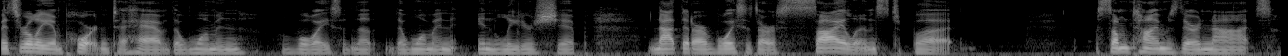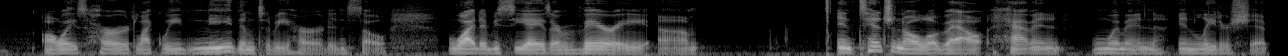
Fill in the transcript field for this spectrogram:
It's really important to have the woman voice and the, the woman in leadership. Not that our voices are silenced, but sometimes they're not always heard like we need them to be heard. And so YWCAs are very um, intentional about having women in leadership.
